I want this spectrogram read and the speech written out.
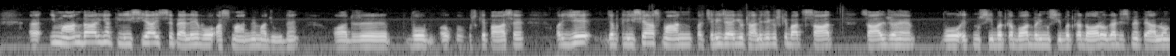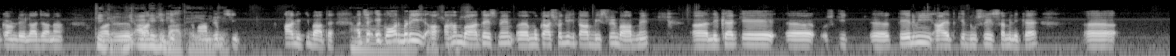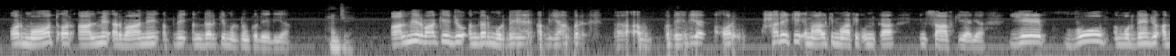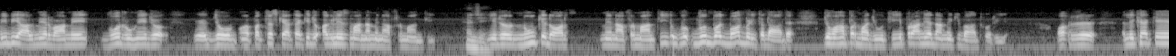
ईमानदार या कलीसिया इससे पहले वो आसमान में मौजूद हैं और वो उसके पास हैं। और ये जब कलीसिया आसमान पर चली जाएगी उठा ली जाएगी उसके बाद सात साल जो है वो एक मुसीबत का बहुत बड़ी मुसीबत का दौर होगा जिसमें प्यालों का उंडेला जाना और आगे की बात है जो मुसीबत आगे की बात है। हाँ, अच्छा एक और बड़ी अहम बात है इसमें मुकाशवा की किताब बीसवें बाब में लिखा है कि उसकी तेरहवीं आयत के दूसरे हिस्सा में लिखा है और मौत और आलम अरवा ने अपने अंदर के मुर्दों को दे दिया। हाँ जी। आलम अरवा के जो अंदर मुर्दे हैं अब यहाँ पर को दे दिया और हर एक इमाल के मुआफिक उनका इंसाफ किया गया। ये वो मुर्दे जो अभी भी आलम अरवा में वो रूहें जो जो पत्रस कहता है कि जो अगले जमाना में नाफरमान थी। हाँ जी। ये जो नू के दौर में नाफरमान थी वो, वो बहुत बड़ी तादाद है जो वहाँ पर मौजूद थी। ये पुराने अदामे की बात हो रही है। और लिखा कि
